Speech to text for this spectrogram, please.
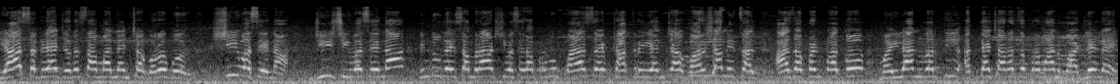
या सगळ्या जनसामान्यांच्या बरोबर शिवसेना जी शिवसेना हिंदुदय सम्राट शिवसेना प्रमुख बाळासाहेब ठाकरे यांच्या वारशाने चाल आज आपण पाहतो महिलांवरती अत्याचाराचं प्रमाण वाढलेलं आहे.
